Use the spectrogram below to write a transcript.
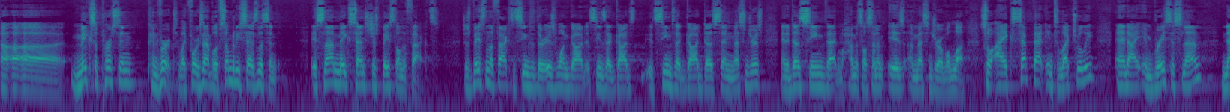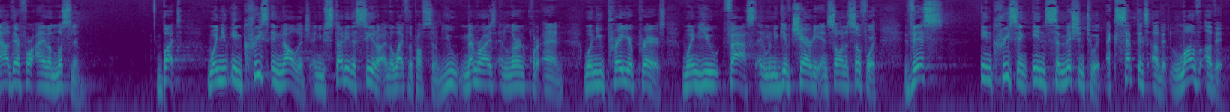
uh, uh, makes a person convert. Like, for example, if somebody says, listen, Islam makes sense just based on the facts. Just based on the facts, it seems that there is one God. It seems that God, it seems that God does send messengers, and it does seem that Muhammad is a messenger of Allah. So I accept that intellectually, and I embrace Islam. Now, therefore, I am a Muslim. But when you increase in knowledge and you study the seerah and the life of the Prophet you memorize and learn Quran, when you pray your prayers, when you fast and when you give charity and so on and so forth, this increasing in submission to it, acceptance of it, love of it,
